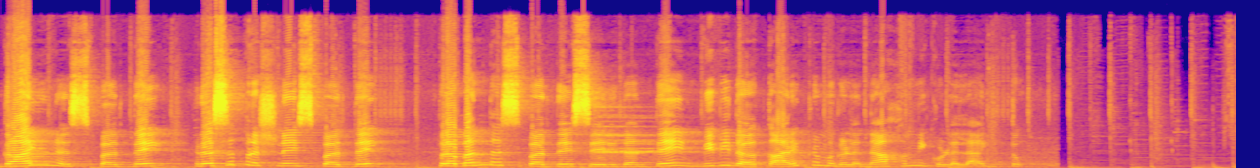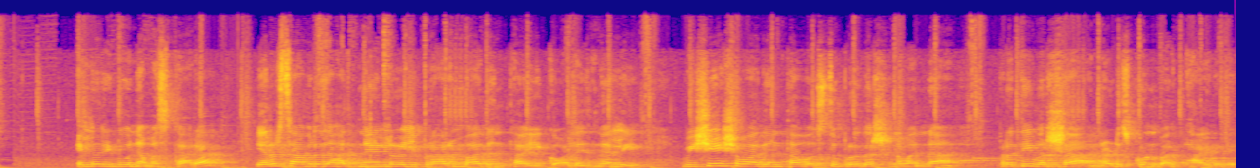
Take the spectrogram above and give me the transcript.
ಗಾಯನ ಸ್ಪರ್ಧೆ, ರಸಪ್ರಶ್ನೆ ಸ್ಪರ್ಧೆ ಪ್ರಬಂಧ ಸ್ಪರ್ಧೆ ಸೇರಿದಂತೆ ವಿವಿಧ ಕಾರ್ಯಕ್ರಮಗಳನ್ನು ಹಮ್ಮಿಕೊಳ್ಳಲಾಗಿತ್ತು. ಎಲ್ಲರಿಗೂ ನಮಸ್ಕಾರ. ಎರಡು ಸಾವಿರದ ಹದಿನೇಳರಲ್ಲಿ ಪ್ರಾರಂಭ ಆದಂಥ ಈ ಕಾಲೇಜಿನಲ್ಲಿ ವಿಶೇಷವಾದಂಥ ವಸ್ತು ಪ್ರದರ್ಶನವನ್ನು ಪ್ರತಿ ವರ್ಷ ನಡೆಸ್ಕೊಂಡು ಬರ್ತಾ ಇದ್ದಾರೆ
